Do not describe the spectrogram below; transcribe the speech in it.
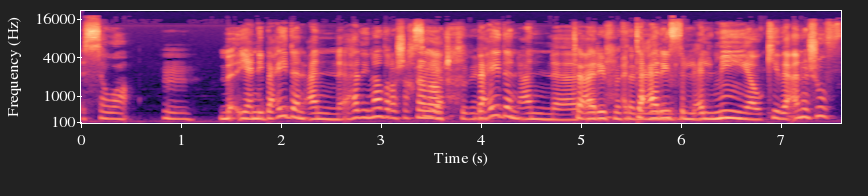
السواء. مم. م- يعني بعيدا عن هذه نظرة شخصية. بعيدا عن تعريف مثلا. التعاريف العلمية وكذا. أنا أشوف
